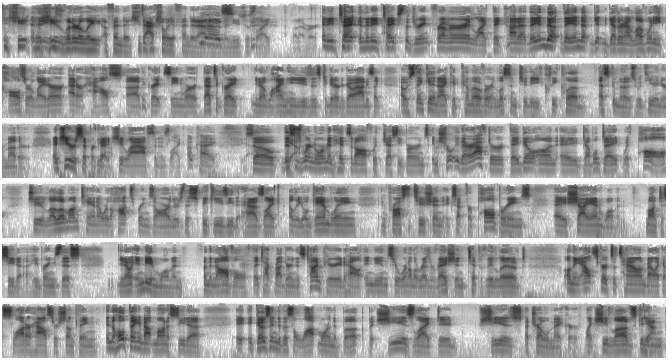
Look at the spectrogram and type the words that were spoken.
she she's literally offended. She's actually offended at him, and he's just like, whatever. and he ta- and then he takes the drink from her and like they kind of they end up they end up getting together. And I love when he calls her later at her house uh, the great scene where that's a great you know line he uses to get her to go out. He's like I was thinking I could come over and listen to the Clicquot Club Eskimos with you and your mother. And she reciprocates. Yeah. she laughs and is like okay. So this Yeah. is where Norman hits it off with Jessie Burns. And shortly thereafter they go on a double date with Paul to Lolo, Montana, where the hot springs are. There's this speakeasy that has like illegal gambling and prostitution, except for Paul brings a Cheyenne woman, Montecita. He brings this, you know, Indian woman. In the novel, they talk about during this time period how Indians who weren't on the reservation typically lived on the outskirts of town by like a slaughterhouse or something. And the whole thing about Montecita, it, it goes into this a lot more in the book, but she is like, dude, she is a troublemaker. Like she loves getting Yeah.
